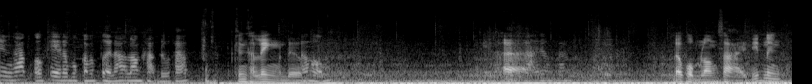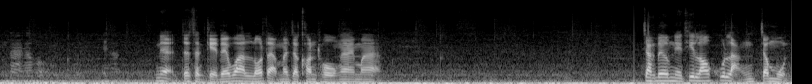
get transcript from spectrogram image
นึงครับโอเคระบบกลับมาเปิดแล้วลองขับดูครับครึ่งคันเร่งเหมือนเดิม ครับผมโอเคแล้วอ่า ซ้ายดูครับแล้วผมลองสายนิดนึง ได้ครับผมนี่ครับเนี่ยจะสังเกตได้ว่ารถอะมันจะคอนโทรลง่ายมาก จากเดิมเนี่ยที่ล้อคู่หลังจะหมุน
